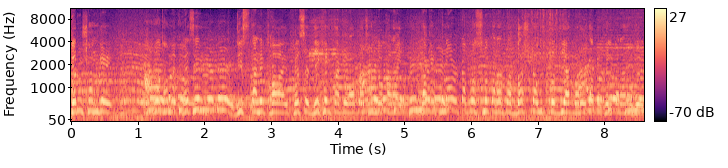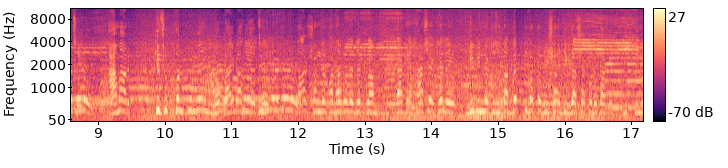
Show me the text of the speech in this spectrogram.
কারোর সঙ্গে প্রথমে ফেসে ডিসকানেক্ট হওয়ায়, ফেসে দেখেই তাকে অপছন্দ করায়, তাকে পনেরোটা প্রশ্ন করার পর দশটা উত্তর দেওয়ার পরেও তাকে ফেল করানো হয়েছে। আমার কিছুক্ষণ পূর্বেই ভাইবা দিয়েছে সঙ্গে কথা বলে দেখলাম, তাকে হাসে খেলে বিভিন্ন কিছু, তার ব্যক্তিগত বিষয় জিজ্ঞাসা করে তাকে উত্তীর্ণ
